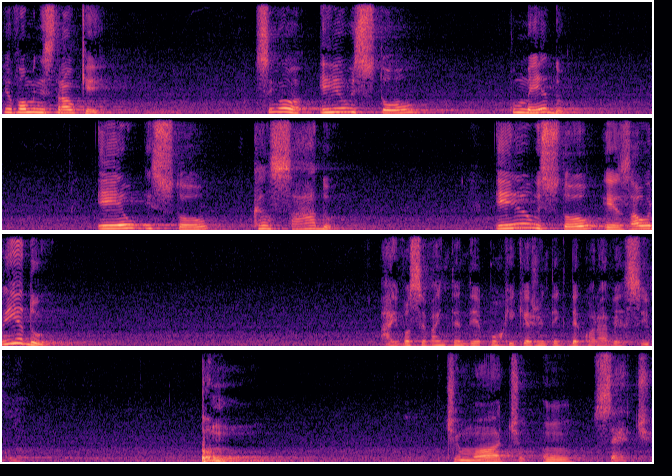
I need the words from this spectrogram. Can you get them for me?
Eu vou ministrar o quê? Senhor, eu estou com medo. Eu estou cansado. Eu estou exaurido. Aí você vai entender por que, que a gente tem que decorar versículo. Pum! Timóteo 1, 7.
